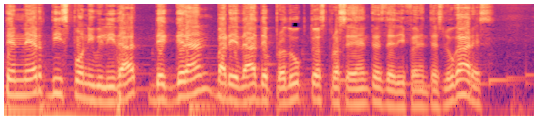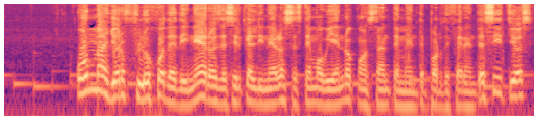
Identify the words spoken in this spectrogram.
tener disponibilidad de gran variedad de productos procedentes de diferentes lugares. Un mayor flujo de dinero, es decir, que el dinero se esté moviendo constantemente por diferentes sitios.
